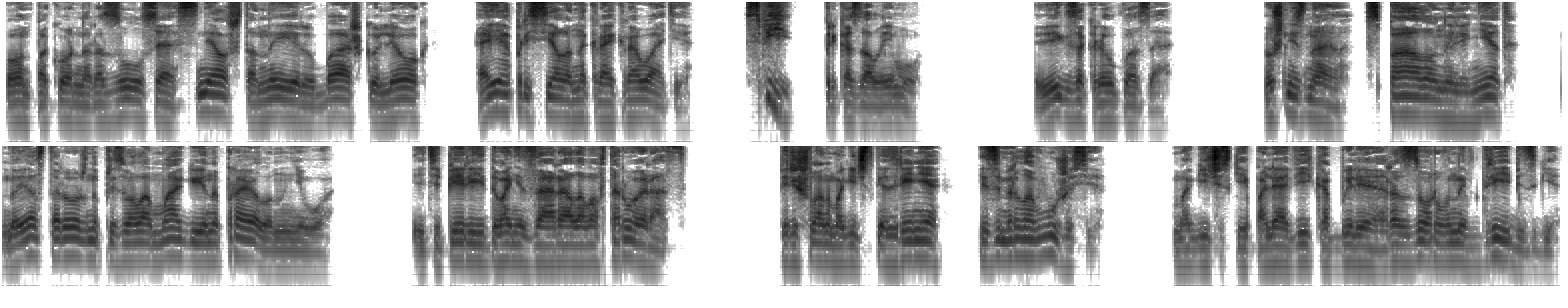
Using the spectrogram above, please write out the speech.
Он покорно разулся, снял штаны и рубашку, лег, а я присела на край кровати. «Спи!» — приказала ему. Вик закрыл глаза. Уж не знаю, спал он или нет, но я осторожно призвала магию и направила на него. И теперь едва не заорала во второй раз. Перешла на магическое зрение и замерла в ужасе. Магические поля Вика были разорваны в дребезги.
